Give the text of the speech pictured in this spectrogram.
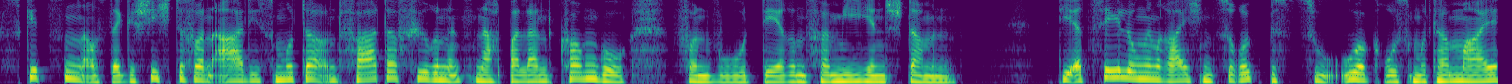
Skizzen aus der Geschichte von Adis Mutter und Vater führen ins Nachbarland Kongo, von wo deren Familien stammen. Die Erzählungen reichen zurück bis zu Urgroßmutter Mai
